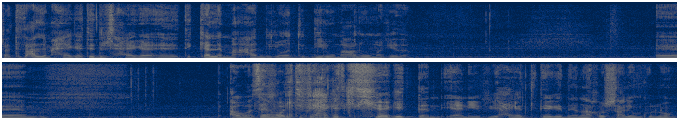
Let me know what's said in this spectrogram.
فتتعلم حاجة تدرس حاجة إيه تتكلم مع حد اللي هو تديله معلومة كده. هو زي ما قلت في حاجات كتيرة جدا يعني في حاجات كتيرة جدا أنا هخش عليهم كلهم.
